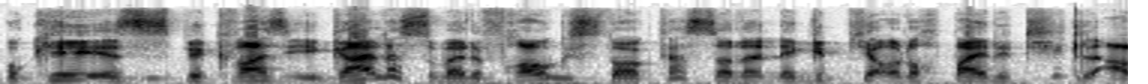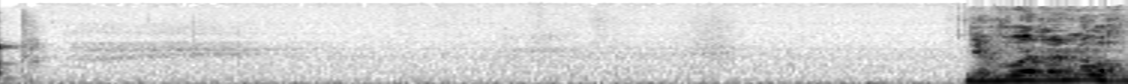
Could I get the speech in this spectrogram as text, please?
okay, es ist mir quasi egal, dass du meine Frau gestalkt hast, sondern er gibt ja auch noch beide Titel ab. Ja, wo er dann auch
